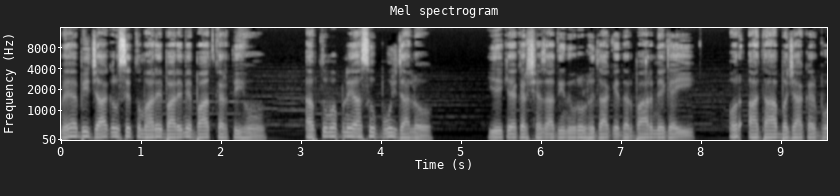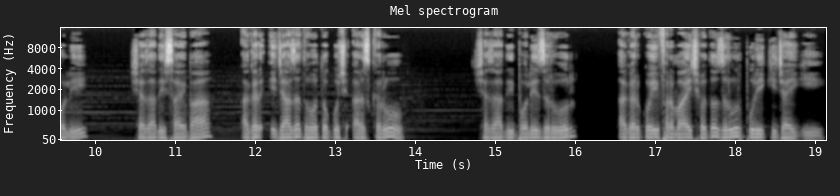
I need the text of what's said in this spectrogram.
मैं अभी जाकर उसे तुम्हारे बारे में बात करती हूँ। अब तुम अपने आँसू पूछ डालो। ये कहकर शहजादी नूरुल हुदा के दरबार में गई और आदाब बजाकर बोली, शहजादी साहिबा, अगर इजाज़त हो तो कुछ अर्ज़ करूँ? शहजादी बोली, ज़रूर। अगर कोई फरमाइश हो तो ज़रूर पूरी की जाएगी।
